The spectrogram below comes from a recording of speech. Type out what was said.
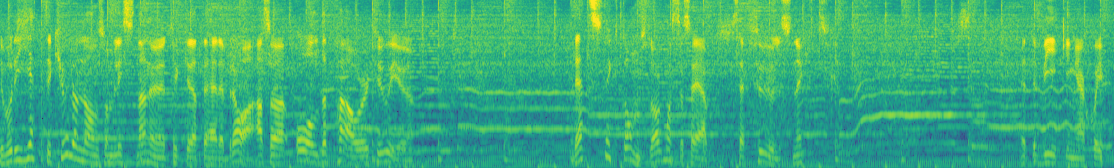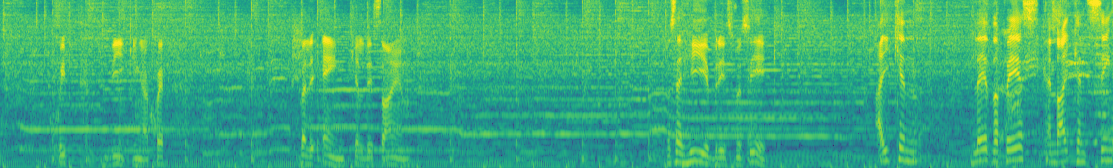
Det vore jättekul om någon som lyssnar nu tycker att det här är bra. Alltså, all the power to you. Rätt snyggt omslag måste jag säga. Så här fulsnyggt. Ett vikingaskepp. Skepp. Vikingaskepp. Väldigt enkel design. Och så här hybrismusik. I can play the bass and I can sing.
